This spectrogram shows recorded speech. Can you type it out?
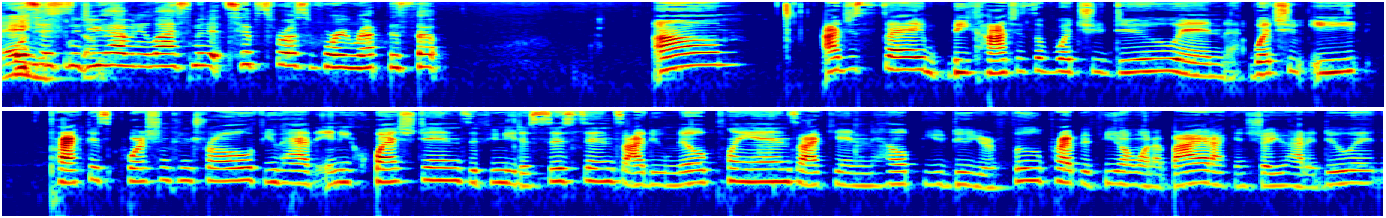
Well, And you Tiffany, do you have any last minute tips for us before we wrap this up? Um, I just say be conscious of what you do and what you eat. Practice portion control. If you have any questions, if you need assistance, I do meal plans. I can help you do your food prep. If you don't want to buy it, I can show you how to do it.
